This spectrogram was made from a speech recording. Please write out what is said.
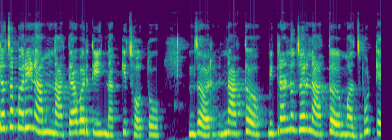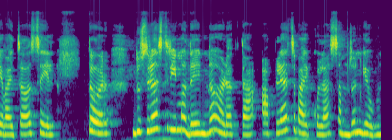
त्याचा परिणाम नात्यावरती नक्कीच होतो. जर नातं मित्रांनो जर नातं मजबूत ठेवायचं असेल तर दुसऱ्या स्त्रीमध्ये न अडकता आपल्याच बायकोला समजून घेऊन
